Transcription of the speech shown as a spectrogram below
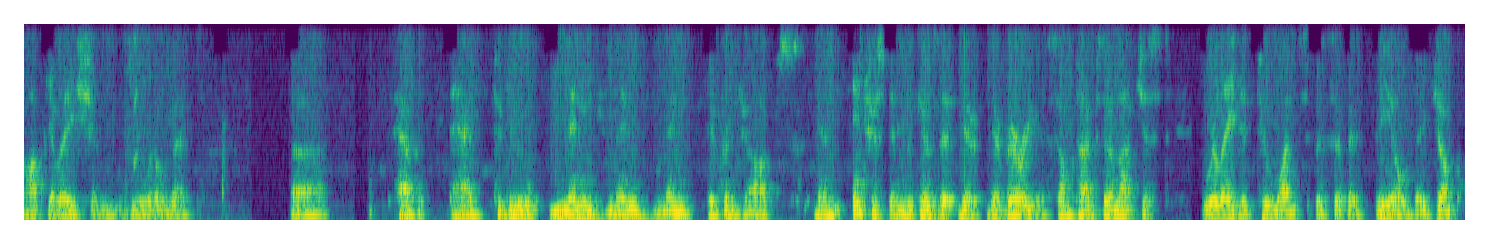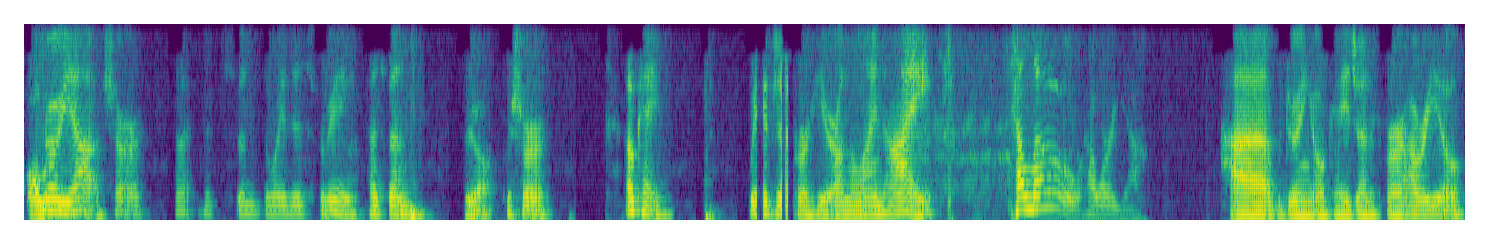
population, if you will, that uh, have had to do many, many, many different jobs. And interesting because they're, they're various. Sometimes they're not just related to one specific field. They jump all over. Oh yeah, sure. That's been the way it is for me. Has been. Yeah. For sure. Okay. We have Jennifer here on the line. Hi. Hello. How are you? Hi, we're doing okay, Jennifer. How are you?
